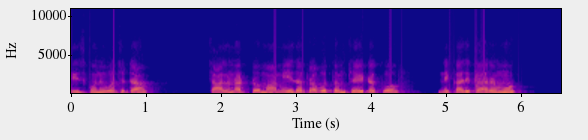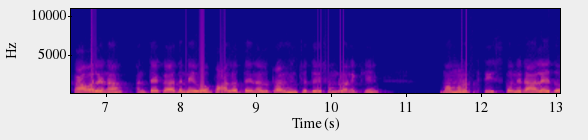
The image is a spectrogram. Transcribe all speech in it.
తీసుకొని వచ్చుట చాలనట్టు మా మీద ప్రభుత్వం చేయుటకు నీకు అధికారము కావాలనా? అంతేకాదు నీవు పాలు తేనెలు ప్రవహించు దేశంలోనికి మమ్మను తీసుకొని రాలేదు.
